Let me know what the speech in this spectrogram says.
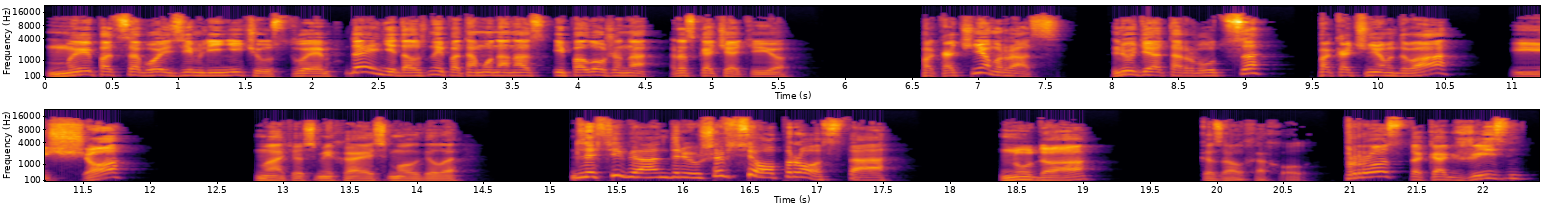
«Мы под собой земли не чувствуем, да и не должны, потому на нас и положено раскачать ее. Покачнем раз, Люди оторвутся, покачнем два и еще. Мать, усмехаясь, молвила. Для тебя, Андрюша, все просто. Ну да, сказал Хохол. Просто как жизнь.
